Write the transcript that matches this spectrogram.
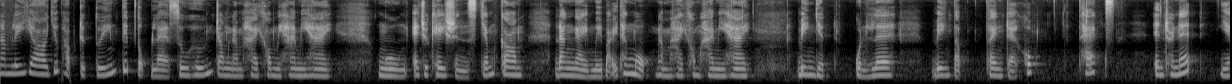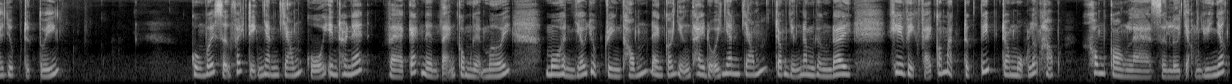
năm lý do giúp học trực tuyến tiếp tục là xu hướng trong năm 2022. Nguồn educations.com đăng ngày 17 tháng 1 năm 2022. Biên dịch Quỳnh Lê, biên tập Phan Trà Khúc, Tax, Internet, giáo dục trực tuyến. Cùng với sự phát triển nhanh chóng của Internet và các nền tảng công nghệ mới, mô hình giáo dục truyền thống đang có những thay đổi nhanh chóng trong những năm gần đây khi việc phải có mặt trực tiếp trong một lớp học không còn là sự lựa chọn duy nhất.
